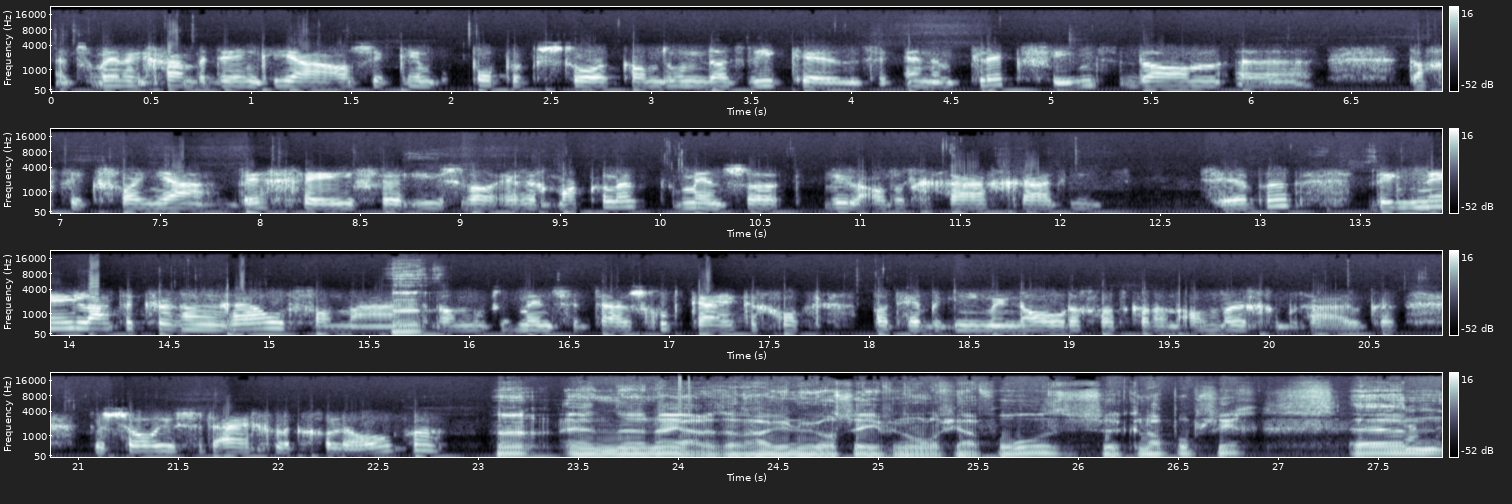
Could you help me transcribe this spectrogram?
En toen ben ik gaan bedenken, ja, als ik een pop-up store kan doen dat weekend en een plek vind, dan eh, dacht ik van ja, weggeven is wel erg makkelijk. Mensen willen altijd graag gratis iets hebben. Ik denk, nee, laat ik er een ruil van maken. Huh? Dan moeten mensen thuis goed kijken. Goh, wat heb ik niet meer nodig? Wat kan een ander gebruiken? Dus zo is het eigenlijk gelopen. Huh, en eh, nou ja, dat hou je nu al 7,5 jaar vol. Dat is eh, knap op zich. Ehm,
